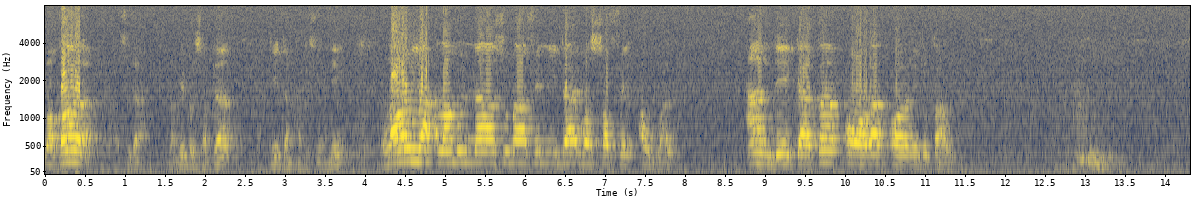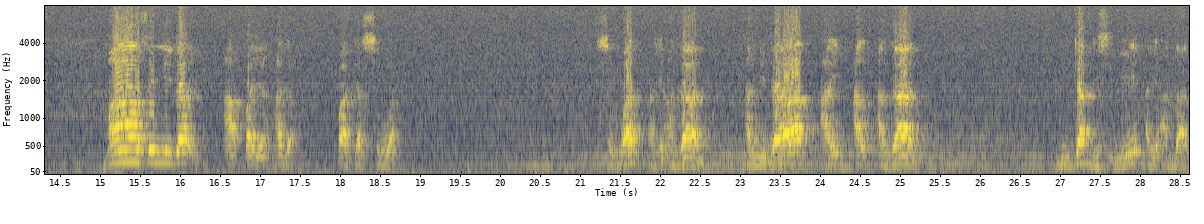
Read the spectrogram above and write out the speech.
Waqala sudah. Nabi bersabda lagi dalam hadis ini Lau ya'lamun nasu ma fin nidai was saffil awal Andai kata orang-orang itu tahu Ma fin nidai Apa yang ada pada seruan Seruan artinya azan An-nida ay al-azan tidak di sini ayat azan.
